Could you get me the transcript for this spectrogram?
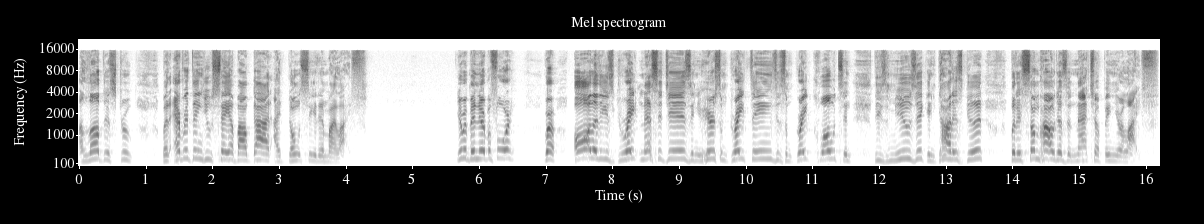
I love this group. But everything you say about God, I don't see it in my life. You ever been there before? Where all of these great messages and you hear some great things and some great quotes and these music and God is good, but it somehow doesn't match up in your life.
